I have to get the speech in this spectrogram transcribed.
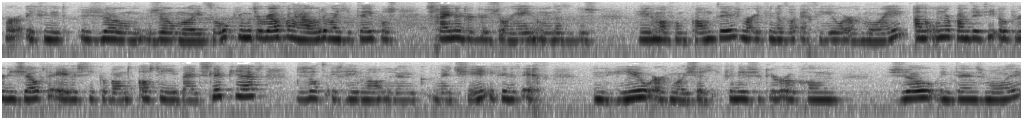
Maar ik vind dit zo'n zo'n mooie top. Je moet er wel van houden, want je tepels schijnen er dus doorheen. Omdat het dus helemaal van kant is. Maar ik vind dat wel echt heel erg mooi. Aan de onderkant heeft hij ook weer diezelfde elastieke band als die je bij het slipje hebt. Dus dat is helemaal leuk matchy. Ik vind het echt een heel erg mooi setje. Ik vind deze kleur ook gewoon zo intens mooi.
